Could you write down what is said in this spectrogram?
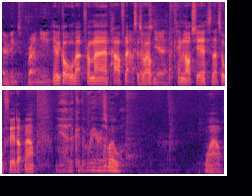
Everything's brand new. Yeah, we got all that from uh, Powerflex as well. Yeah. That came last year, so that's all fitted up now. And yeah, look at the rear as well. Wow.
